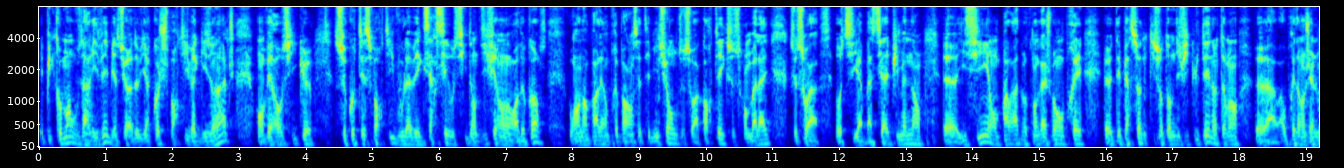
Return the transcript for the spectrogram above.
et puis comment vous arrivez bien sûr à devenir coach sportif à Guisonach. On verra aussi que ce côté sportif vous l'avez exercé aussi dans différents endroits de Corse. Où on en parlait en préparant cette émission, que ce soit à Corté, que ce soit en Balagne, que ce soit aussi à Bastia et puis maintenant euh, ici. On parlera de votre engagement auprès euh, des personnes qui sont en difficulté, notamment euh, auprès d'Angèle Mhm.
